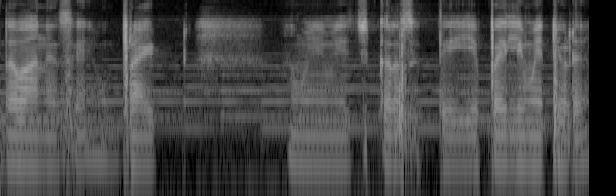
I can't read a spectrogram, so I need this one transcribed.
दबाने से ब्राइट हम इमेज कर सकते हैं। ये पहली मेथड है।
